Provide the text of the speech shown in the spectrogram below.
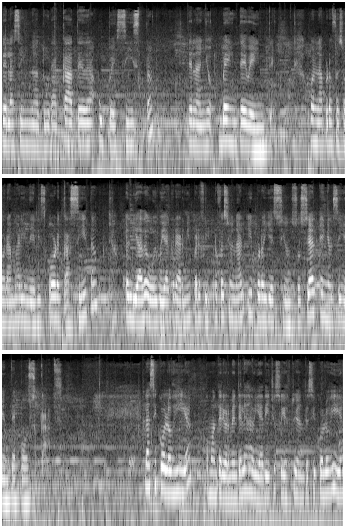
de la asignatura Cátedra UPECista del año 2020 con la profesora Marinelis Orcasita. El día de hoy voy a crear mi perfil profesional y proyección social en el siguiente podcast. La psicología, como anteriormente les había dicho, soy estudiante de psicología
